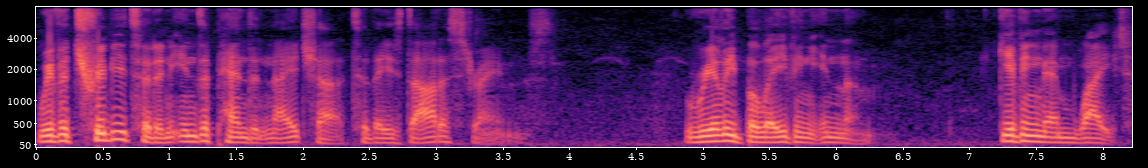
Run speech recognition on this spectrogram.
we've attributed an independent nature to these data streams, really believing in them, giving them weight.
